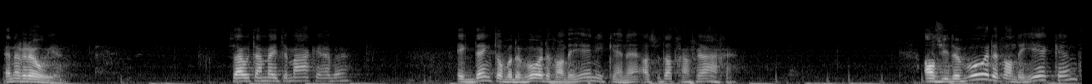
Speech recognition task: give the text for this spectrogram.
En een rode. Zou het daarmee te maken hebben? Ik denk dat we de woorden van de Heer niet kennen als we dat gaan vragen. Als je de woorden van de Heer kent,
